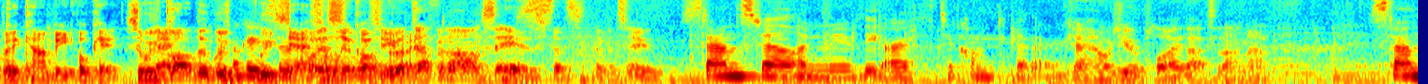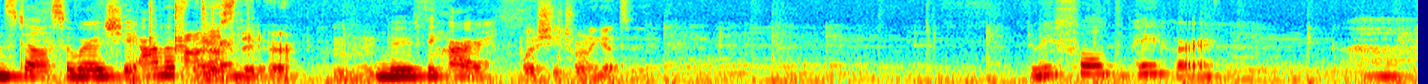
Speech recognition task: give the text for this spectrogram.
But it can't be. Okay, so we've Okay. got the, we've, Okay, we've so- definitely got so the your right. definite answer is for number two. Stand still and move the earth to come together. Okay, how would you apply that to that map? Stand still. So where is she? Anna's, Anna's there. there. hmm Move the earth. Where's she trying to get to? Do we fold the paper?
